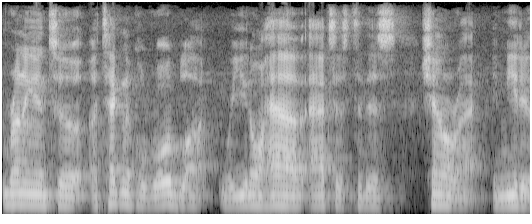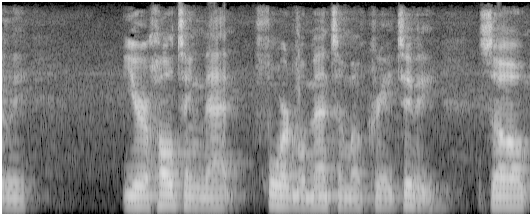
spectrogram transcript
running into a technical roadblock where you don't have access to this channel rack immediately you're halting that forward momentum of creativity. So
